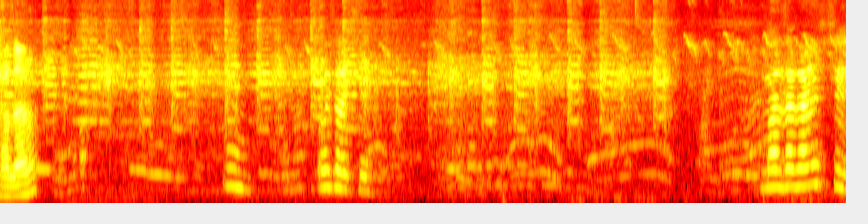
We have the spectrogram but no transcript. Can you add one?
মজা হলো মজা জানিস তুই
